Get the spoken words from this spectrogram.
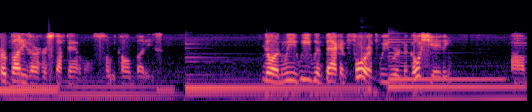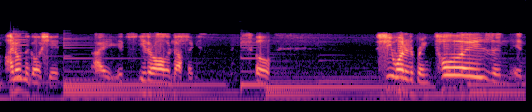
Her buddies are her stuffed animals, so we call them buddies. You know, and we, we went back and forth. We were negotiating. Um, I don't negotiate. I it's either all or nothing. So she wanted to bring toys and and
